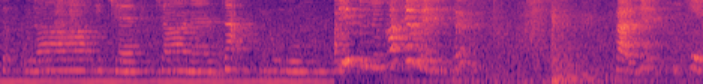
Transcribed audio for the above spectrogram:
ف- ulaike kâne se'yuhum. Büyük bütün kaç yarıma eşittir? Karşı? İki.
